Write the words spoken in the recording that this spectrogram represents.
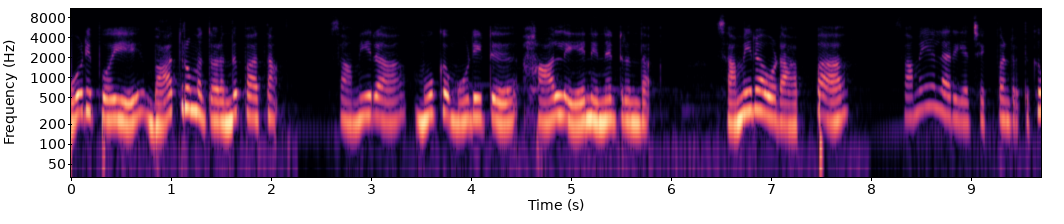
ஓடி போய் பாத்ரூமை திறந்து பார்த்தான். சமீரா மூக்கை மூடிட்டு ஹால்லையே நின்றுட்டு இருந்தா சமீராவோட அப்பா சமையல் அறையை செக் பண்ணுறதுக்கு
